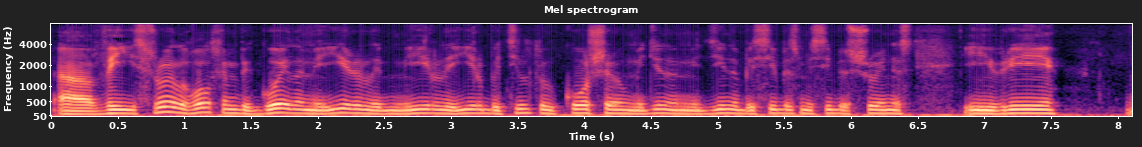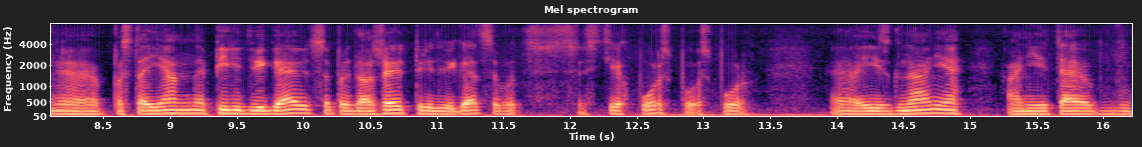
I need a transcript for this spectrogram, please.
Вейсроил голхем бегойлами ирлы мирлы ирбы тилтул кошев медину медину бесибес месибес шойнес. И евреи э, постоянно передвигаются, продолжают передвигаться вот с, тех пор, с, с пор э, изгнания. Они та, в,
